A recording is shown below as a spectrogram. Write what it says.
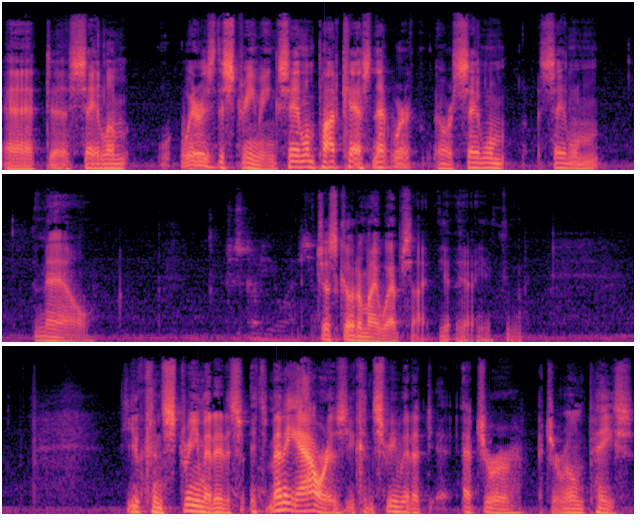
at uh, Salem. Where is the streaming? Salem Podcast Network or Salem Salem Now? Just go to your website. Just go to my website. Yeah, yeah, you can. You can stream it. It's it's many hours. You can stream it at at your at your own pace.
